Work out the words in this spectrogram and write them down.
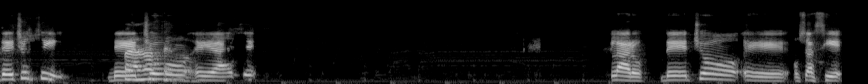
de hecho sí. De hecho, eh, Claro, de hecho, eh, o sea, si,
